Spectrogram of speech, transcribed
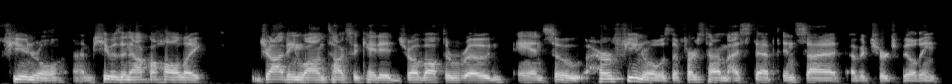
funeral. Um, she was an alcoholic, driving while intoxicated, drove off the road, and so her funeral was the first time I stepped inside of a church building.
